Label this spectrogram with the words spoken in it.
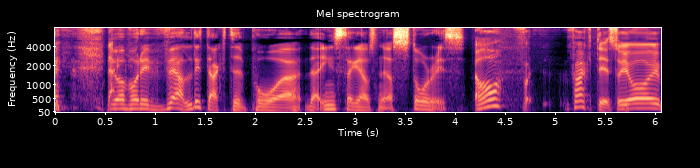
du har varit väldigt aktiv på Instagrams nya stories. Ja, Faktiskt, och jag eh,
